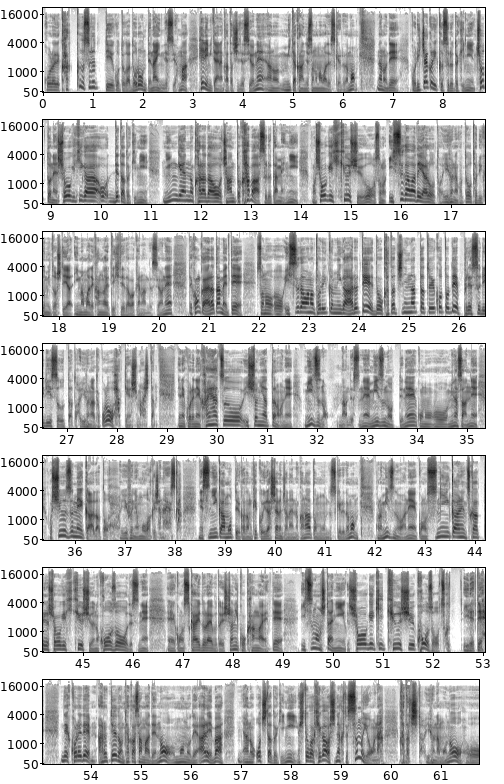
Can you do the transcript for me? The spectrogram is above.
これで滑空するっていうことがドローンってないんですよ。まあヘリみたいな形ですよね。あの見た感じそのままですけれども。なのでこう離着陸する時にちょっとね衝撃が出た時に人間の体をちゃんとカバーするためにこの衝撃吸収をその椅子側でやろうというふうなことを取り組みとして今まで考えてきてたわけなんですよね。で今回改めてその椅子側の取り組みがある程度形になったということでプレスリリースを打ったというふうなところを発見しました。でねこれこれね、開発を一緒にやったのはね、水野。なんですね。水野ってね、この皆さんね、シューズメーカーだというふうに思うわけじゃないですか。ね、スニーカー持ってる方も結構いらっしゃるんじゃないのかなと思うんですけれども、この水野はね、このスニーカーに使ってる衝撃吸収の構造をですね、えー、このスカイドライブと一緒にこう考えて、椅子の下に衝撃吸収構造を作って入れてでこれである程度の高さまでのものであればあの落ちた時に人が怪我をしなくて済むような形というふうなもの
